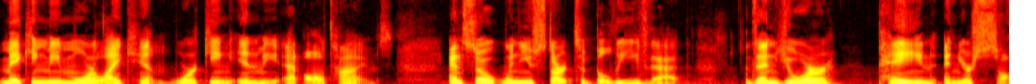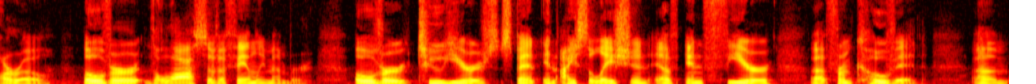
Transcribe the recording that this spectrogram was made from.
making me more like Him, working in me at all times. And so when you start to believe that, then your pain and your sorrow over the loss of a family member, over two years spent in isolation of in fear uh, from COVID. Um,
